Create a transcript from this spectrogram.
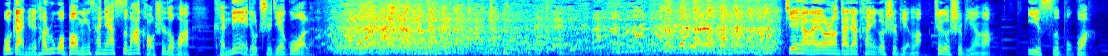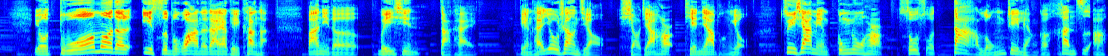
我感觉他如果报名参加司法考试的话，肯定也就直接过了。接下来要让大家看一个视频了，这个视频啊，一丝不挂。有多么的一丝不挂呢？大家可以看看，把你的微信打开，点开右上角小加号，添加朋友，最下面公众号搜索“大龙”这两个汉字啊，“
